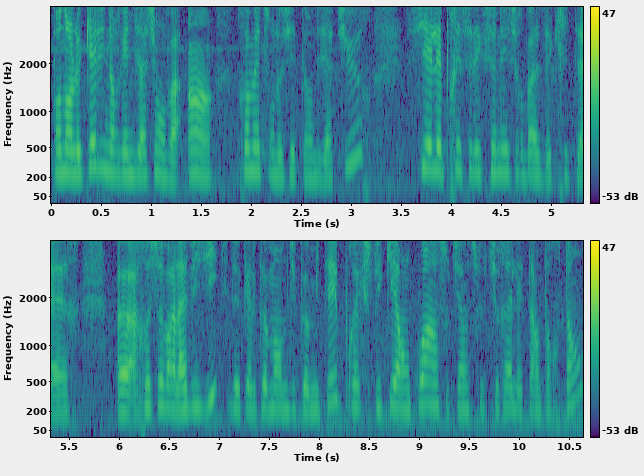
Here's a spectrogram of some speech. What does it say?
pendant lequel une organisation va, un, remettre son dossier de candidature, si elle est présélectionnée sur base des critères, euh, à recevoir la visite de quelques membres du comité pour expliquer en quoi un soutien structurel est important,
